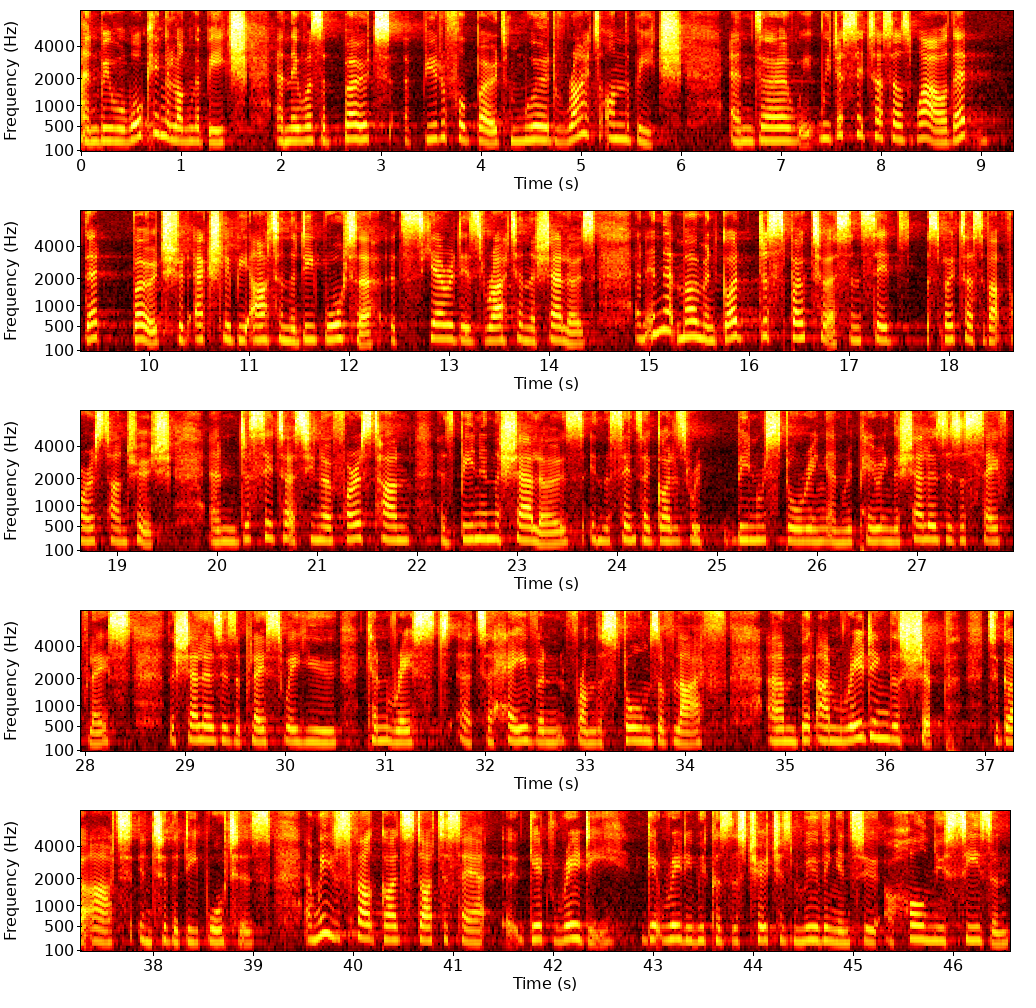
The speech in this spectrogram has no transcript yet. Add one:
And we were walking along the beach, and there was a boat, a beautiful boat, moored right on the beach. And uh, we, we just said to ourselves, wow, that, that boat should actually be out in the deep water. It's here it is right in the shallows. And in that moment, God just spoke to us and said, spoke to us about Forest Town Church and just said to us, you know, Forest Town has been in the shallows in the sense that God has re- been restoring and repairing. The shallows is a safe place. The shallows is a place where you can rest. It's a haven from the storms of life. Um, but I'm readying the ship to go out into the deep waters. And we just felt God start to say, Get ready, get ready, because this church is moving into a whole new season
